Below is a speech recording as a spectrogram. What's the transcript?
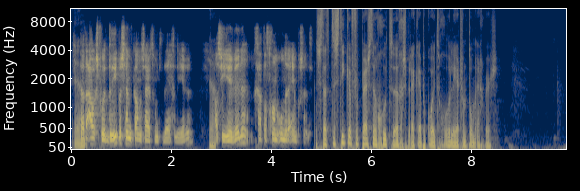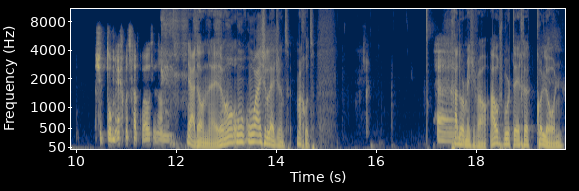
Ja. dat Augsburg 3% kans heeft om te degraderen. Ja. Als ze hier winnen, gaat dat gewoon onder de 1%. Statistieken verpest een goed eh, gesprek, heb ik ooit geleerd van Tom Egberts. Als je Tom Egberts gaat quoten, dan... Ja, dan eh, een on- onwijze legend. Maar goed, eh, ga door met je verhaal. Augsburg tegen Cologne.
